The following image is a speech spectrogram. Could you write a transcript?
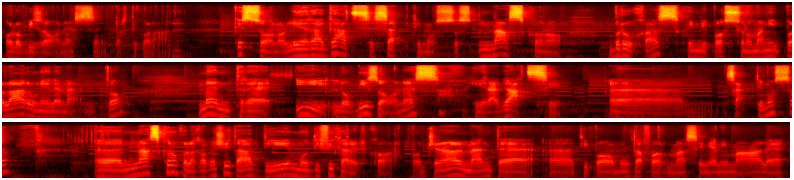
o Lobisones in particolare, che sono le ragazze Septimus, nascono brujas, quindi possono manipolare un elemento, mentre i lobisones, i ragazzi eh, Septimus, eh, nascono con la capacità di modificare il corpo, generalmente eh, tipo mutaforma semi-animale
